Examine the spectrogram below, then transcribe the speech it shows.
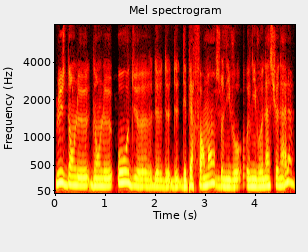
plus dans le, dans le haut de, de, des performances mmh. au niveau, au niveau national.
